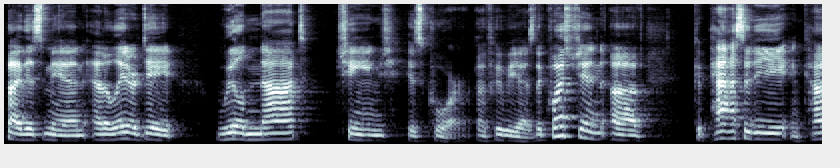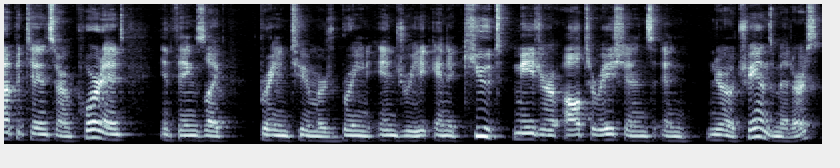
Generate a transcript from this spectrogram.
by this man at a later date will not change his core of who he is. The question of capacity and competence are important in things like brain tumors, brain injury, and acute major alterations in neurotransmitters,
